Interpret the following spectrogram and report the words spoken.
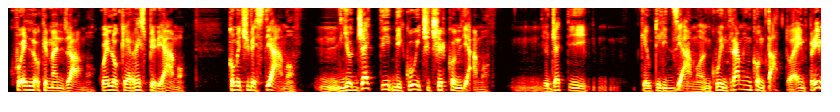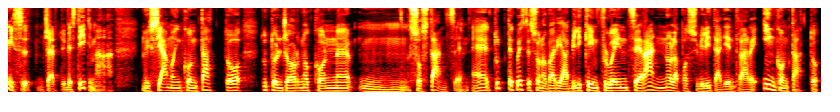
quello che mangiamo, quello che respiriamo, come ci vestiamo, mm, gli oggetti di cui ci circondiamo, mm, gli oggetti che utilizziamo, in cui entriamo in contatto, eh? in primis certo i vestiti, ma noi siamo in contatto tutto il giorno con mm, sostanze. Eh? Tutte queste sono variabili che influenzeranno la possibilità di entrare in contatto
